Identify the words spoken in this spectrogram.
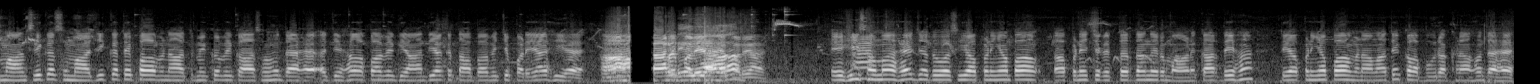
ਮਾਨਸਿਕ ਸਮਾਜਿਕ ਅਤੇ ਭਾਵਨਾਤਮਿਕ ਵਿਕਾਸ ਹੁੰਦਾ ਹੈ। ਅਜਿਹਾ ਆਪਾਂ ਵਿਗਿਆਨ ਦੀਆਂ ਕਿਤਾਬਾਂ ਵਿੱਚ ਪੜ੍ਹਿਆ ਹੀ ਹੈ। ਯਾਰ ਪੜਿਆ ਹੈ ਪੜਿਆ ਇਹੀ ਸਮਾਂ ਹੈ ਜਦੋਂ ਅਸੀਂ ਆਪਣੀਆਂ ਭਾ- ਆਪਣੇ ਚਰਿੱਤਰ ਦਾ ਨਿਰਮਾਣ ਕਰਦੇ ਹਾਂ ਤੇ ਆਪਣੀਆਂ ਭਾਵਨਾਵਾਂ ਤੇ ਕਾਬੂ ਰੱਖਣਾ ਹੁੰਦਾ ਹੈ।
